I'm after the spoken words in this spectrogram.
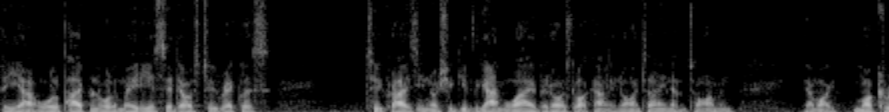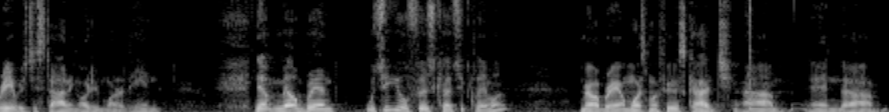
the uh, all the paper and all the media said I was too reckless, too crazy, and I should give the game away. But I was like only 19 at the time, and you know, my my career was just starting. I didn't want it to end. Now, Mel Brown, was he your first coach at Claremont? Mel Brown was my first coach, um, and um,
